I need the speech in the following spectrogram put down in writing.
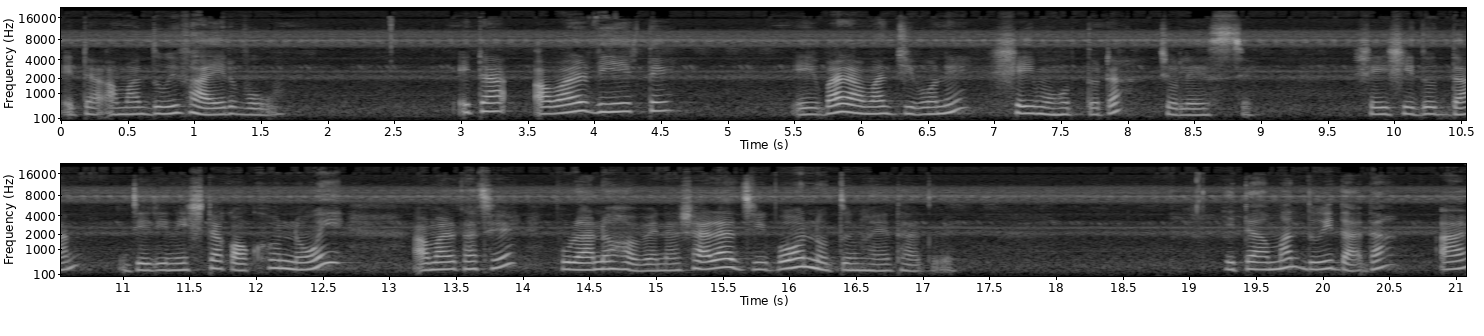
এটা আমার দুই ভাইয়ের বউ। এটা আবার বিয়েতে, এবার আমার জীবনে সেই মুহূর্তটা চলে এসছে। সেই সিঁদুর দান যে জিনিসটা কখনোই আমার কাছে পুরানো হবে না, সারা জীবন নতুন হয়ে থাকবে। এটা আমার দুই দাদা আর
